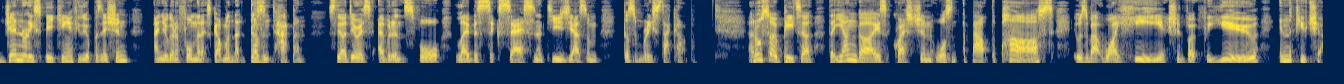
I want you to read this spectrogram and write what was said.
Generally speaking, if you're the opposition and you're going to form the next government, that doesn't happen. So the idea is evidence for Labour's success and enthusiasm doesn't really stack up. And also, Peter, that young guy's question wasn't about the past, it was about why he should vote for you in the future.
